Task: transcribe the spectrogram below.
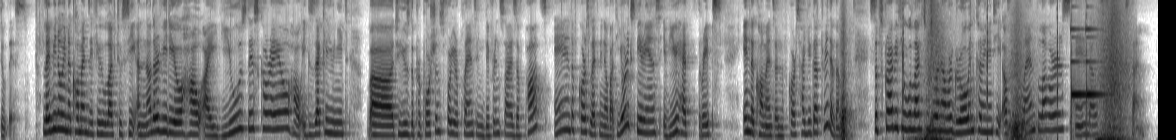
do this. Let me know in the comments if you would like to see another video how I use this Careo, how exactly you need uh, to use the proportions for your plants in different size of pots. And of course, let me know about your experience if you had thrips in the comments and of course how you got rid of them. Subscribe if you would like to join our growing community of plant lovers and I'll see you next time.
